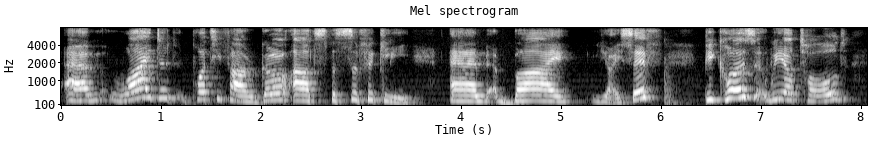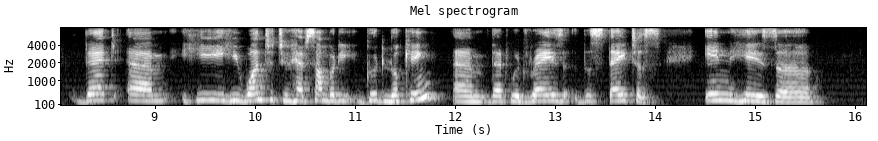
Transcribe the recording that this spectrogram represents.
um, why did Potiphar go out specifically and buy Yosef? Because we are told that um, he he wanted to have somebody good looking um, that would raise the status in his uh,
